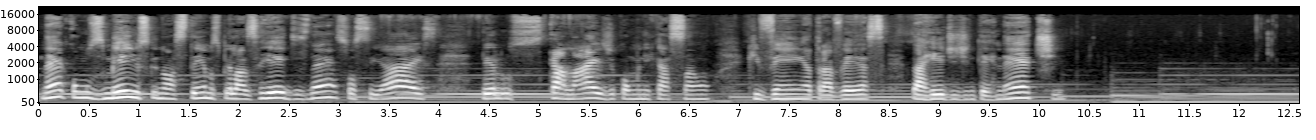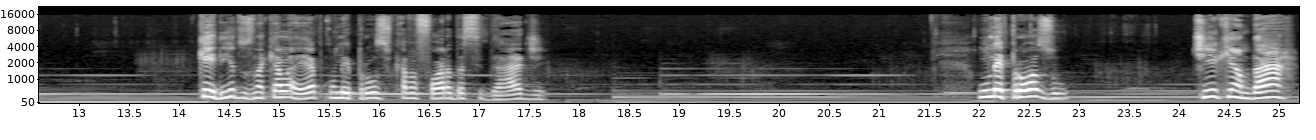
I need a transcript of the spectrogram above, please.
né, com os meios que nós temos pelas redes né, sociais, pelos canais de comunicação que vêm através da rede de internet. Queridos, naquela época um leproso ficava fora da cidade. Um leproso tinha que andar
